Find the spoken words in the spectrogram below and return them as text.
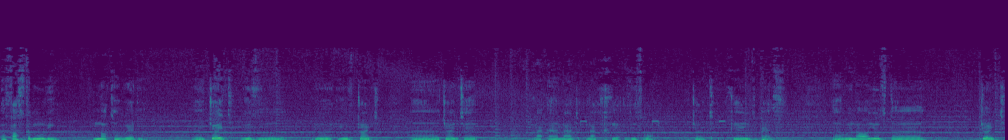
uh, fast moving, not welding. Uh, joint use uh, you use joint. Uh, joint uh, like, uh, like like here this one joint. Here is best. Uh, we now use the joint,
